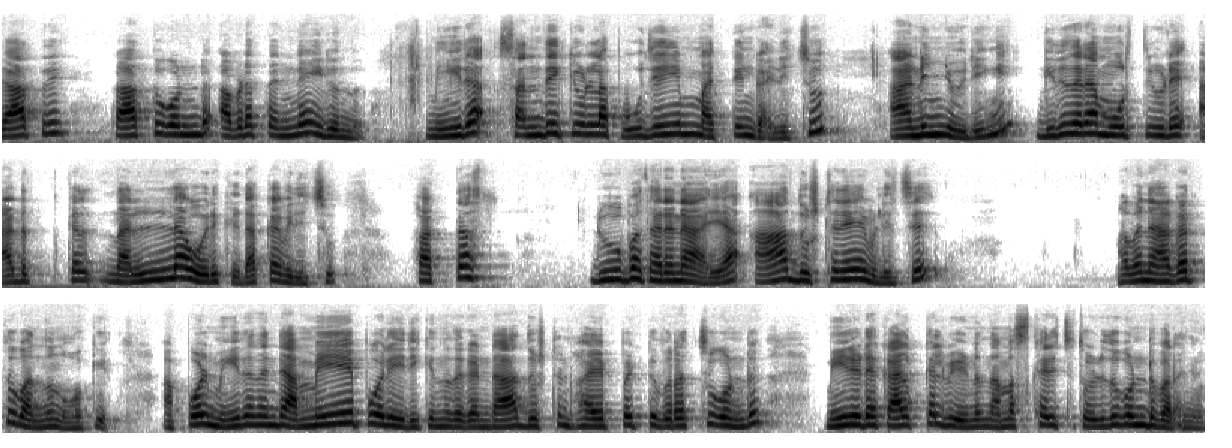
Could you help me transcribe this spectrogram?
രാത്രി കാത്തുകൊണ്ട് അവിടെ തന്നെ ഇരുന്നു. മീര സന്ധ്യയ്ക്കുള്ള പൂജയും മറ്റും കഴിച്ചു. അണിഞ്ഞൊരുങ്ങി ഗിരിധരമൂർത്തിയുടെ അടുക്കൽ നല്ല ഒരു കിടക്ക വിരിച്ചു. ഭക്ത രൂപധരനായ ആ ദുഷ്ടനെ വിളിച്ച് അവൻ അകത്തു വന്ന് നോക്കി. അപ്പോൾ മീര തന്റെ അമ്മയെപ്പോലെ ഇരിക്കുന്നത് കണ്ട് ആ ദുഷ്ടൻ ഭയപ്പെട്ട് വിറച്ചുകൊണ്ട് മീരയുടെ കാൽക്കൽ വീണ് നമസ്കരിച്ച് തൊഴുതുകൊണ്ട് പറഞ്ഞു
